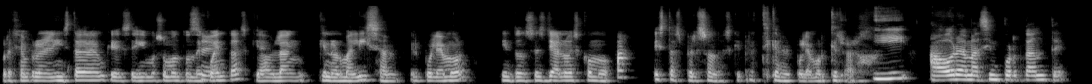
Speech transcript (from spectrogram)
Por ejemplo, en el Instagram, que seguimos un montón de cuentas que hablan, que normalizan el poliamor. Y entonces ya no es como, ah, estas personas que practican el poliamor, qué raro. Y ahora más importante,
